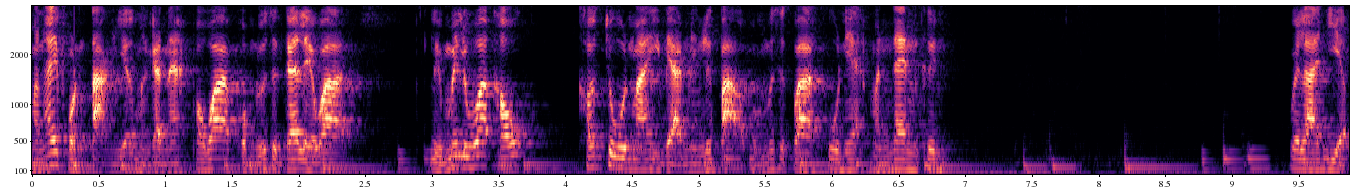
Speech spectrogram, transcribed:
มันให้ผลต่างเยอะเหมือนกันนะ เพราะว่าผมรู้สึกได้เลยว่า หรือไม่รู้ว่าเขาเขาจูนมาอีกแบบหนึ่งหรือเปล่า ผมรู้สึกว่าคู่นี้มันแน่นขึ้น เวลาเหยียบ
